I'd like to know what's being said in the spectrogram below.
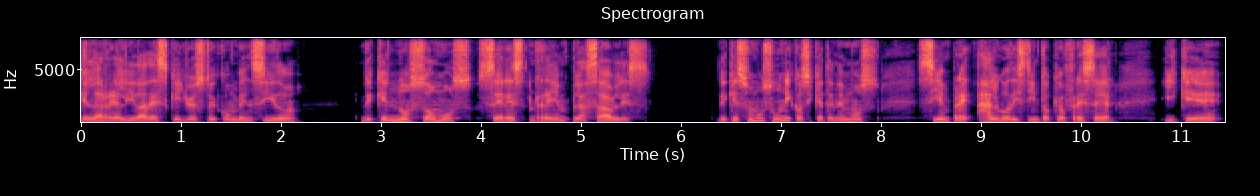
que la realidad es que yo estoy convencido de que no somos seres reemplazables, de que somos únicos y que tenemos siempre algo distinto que ofrecer y que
